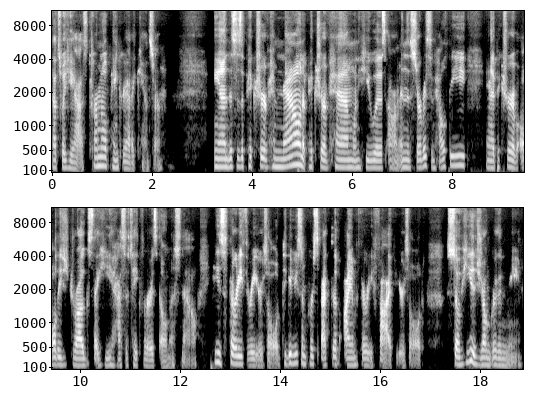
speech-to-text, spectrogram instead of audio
That's what he has terminal pancreatic cancer. And this is a picture of him now and a picture of him when he was um, in the service and healthy, and a picture of all these drugs that he has to take for his illness now. He's 33 years old. To give you some perspective, I am 35 years old. So he is younger than me.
